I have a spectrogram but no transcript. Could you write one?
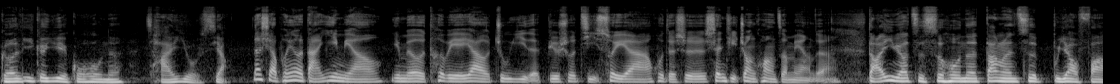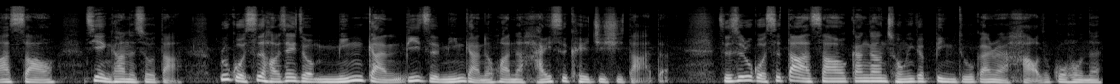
隔一个月过后呢才有效。那小朋友打疫苗有没有特别要注意的？比如说几岁啊，或者是身体状况怎么样的？打疫苗的时候呢，当然是不要发烧，健康的时候打。如果是好像一种敏感鼻子敏感的话呢，还是可以继续打的。只是如果是大烧，刚刚从一个病毒感染好了过后呢，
